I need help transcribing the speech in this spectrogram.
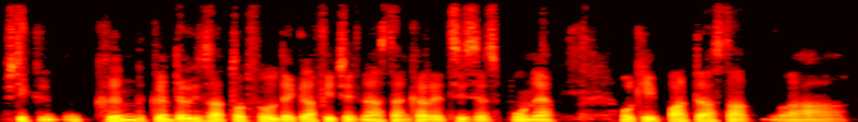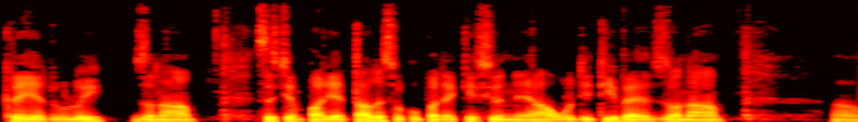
Știi, când, când te uiți la tot felul de grafice din astea în care ți se spune, ok, partea asta a creierului, zona, să zicem, parietală, se ocupă de chestiuni auditive, zona uh,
